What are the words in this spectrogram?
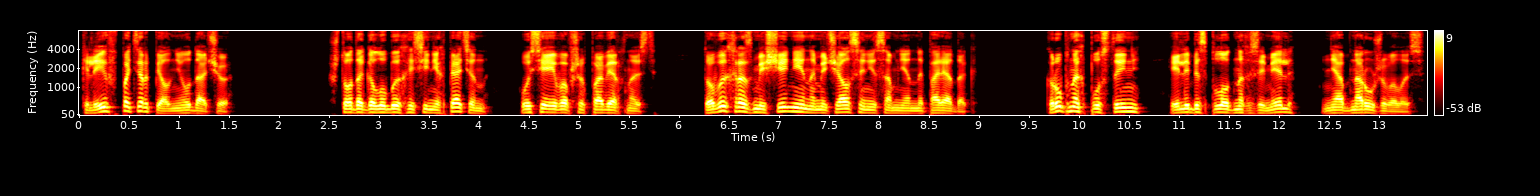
Клифф потерпел неудачу. Что до голубых и синих пятен, усеивавших поверхность, то в их размещении намечался несомненный порядок. Крупных пустынь или бесплодных земель не обнаруживалось.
